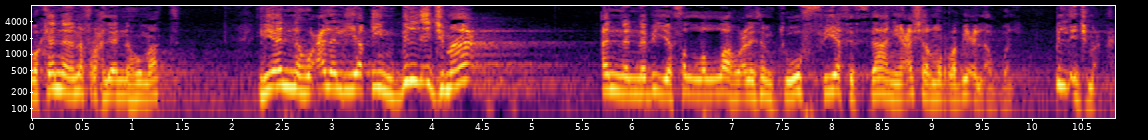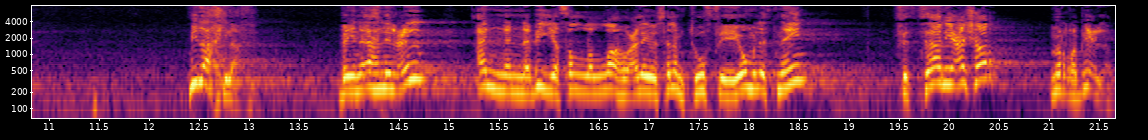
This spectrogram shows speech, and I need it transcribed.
وكأننا نفرح لأنه مات؟ لأنه على اليقين بالإجماع أن النبي صلى الله عليه وسلم توفي في الثاني عشر من ربيع الأول. بالإجماع. بلا خلاف بين أهل العلم أن النبي صلى الله عليه وسلم توفي يوم الاثنين في الثاني عشر من ربيع الأول.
